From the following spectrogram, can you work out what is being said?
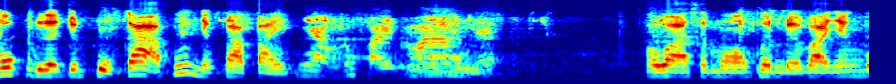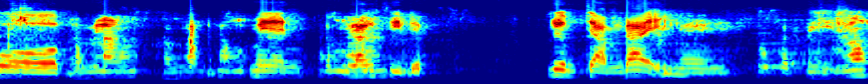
หกเดือนจนปลูกกล้าพุ่นอยากพาไป ย่างลงไปมาเนี่ยเพราะว่าสมองเพิ่นแบบว่ายังบ่กำลังกำลังทำแม่นกำลังสิแบบเริ่มจำได้แม่นปกติเนาะ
